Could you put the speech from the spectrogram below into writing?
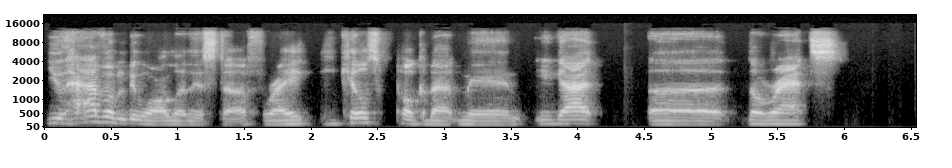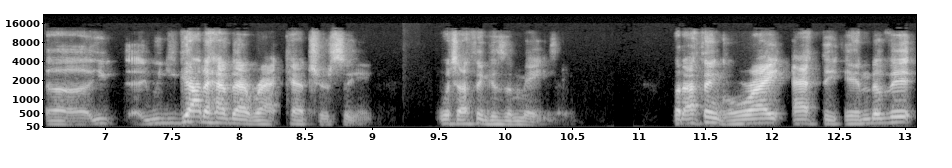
you have him do all of this stuff, right? He kills Polka Dot Man. You got uh the rats. Uh you you gotta have that rat catcher scene, which I think is amazing. But I think right at the end of it,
